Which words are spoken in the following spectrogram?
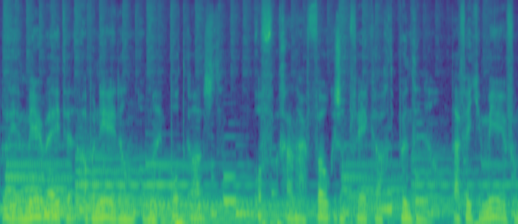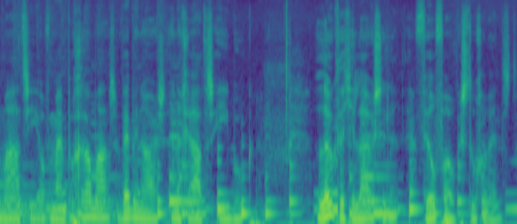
Wil je meer weten? Abonneer je dan op mijn podcast of ga naar focusopveerkracht.nl. Daar vind je meer informatie over mijn programma's, webinars en een gratis e-book. Leuk dat je luisterde en veel focus toegewenst.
